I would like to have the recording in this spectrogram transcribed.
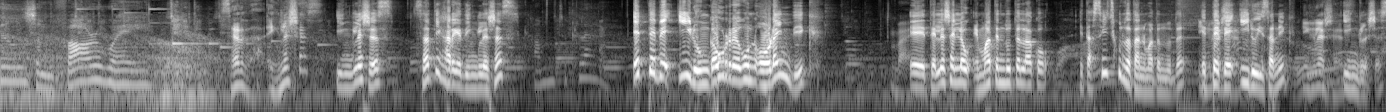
Hills and far away, Zer da, inglesez? Inglesez, zati jarriet inglesez? ETB irun gaur egun oraindik Bai. e, telesail hau ematen dutelako, eta zeizkuntzatan ematen dute, ETB Inglesez. iru izanik, Inglesez. inglesez.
